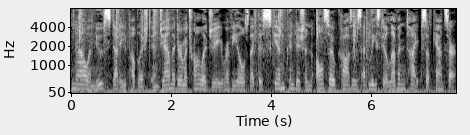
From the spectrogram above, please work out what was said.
Now a new study published in JAMA Dermatology reveals that this skin condition also causes at least 11 types of cancer.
